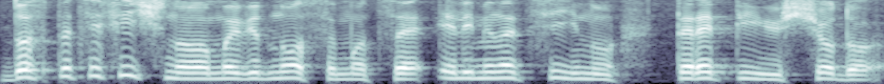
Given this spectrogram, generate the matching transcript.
До специфічного ми відносимо це елімінаційну терапію щодо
